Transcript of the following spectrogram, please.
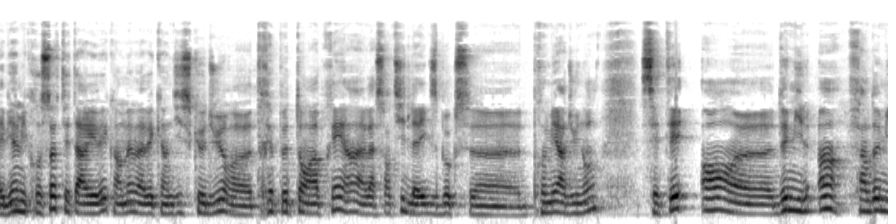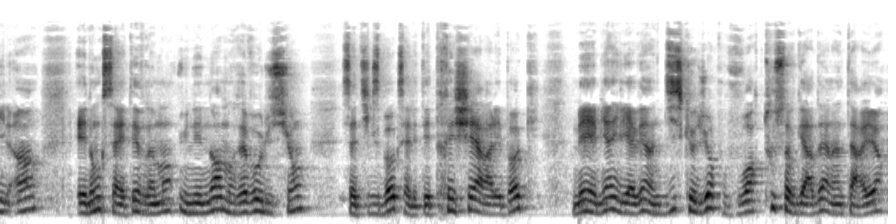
eh bien Microsoft est arrivé quand même avec un disque dur euh, très peu de temps après, hein, à la sortie de la Xbox première du nom, c'était en 2001, fin 2001, et donc ça a été vraiment une énorme révolution. Cette Xbox, elle était très chère à l'époque, mais eh bien il y avait un disque dur pour pouvoir tout sauvegarder à l'intérieur,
